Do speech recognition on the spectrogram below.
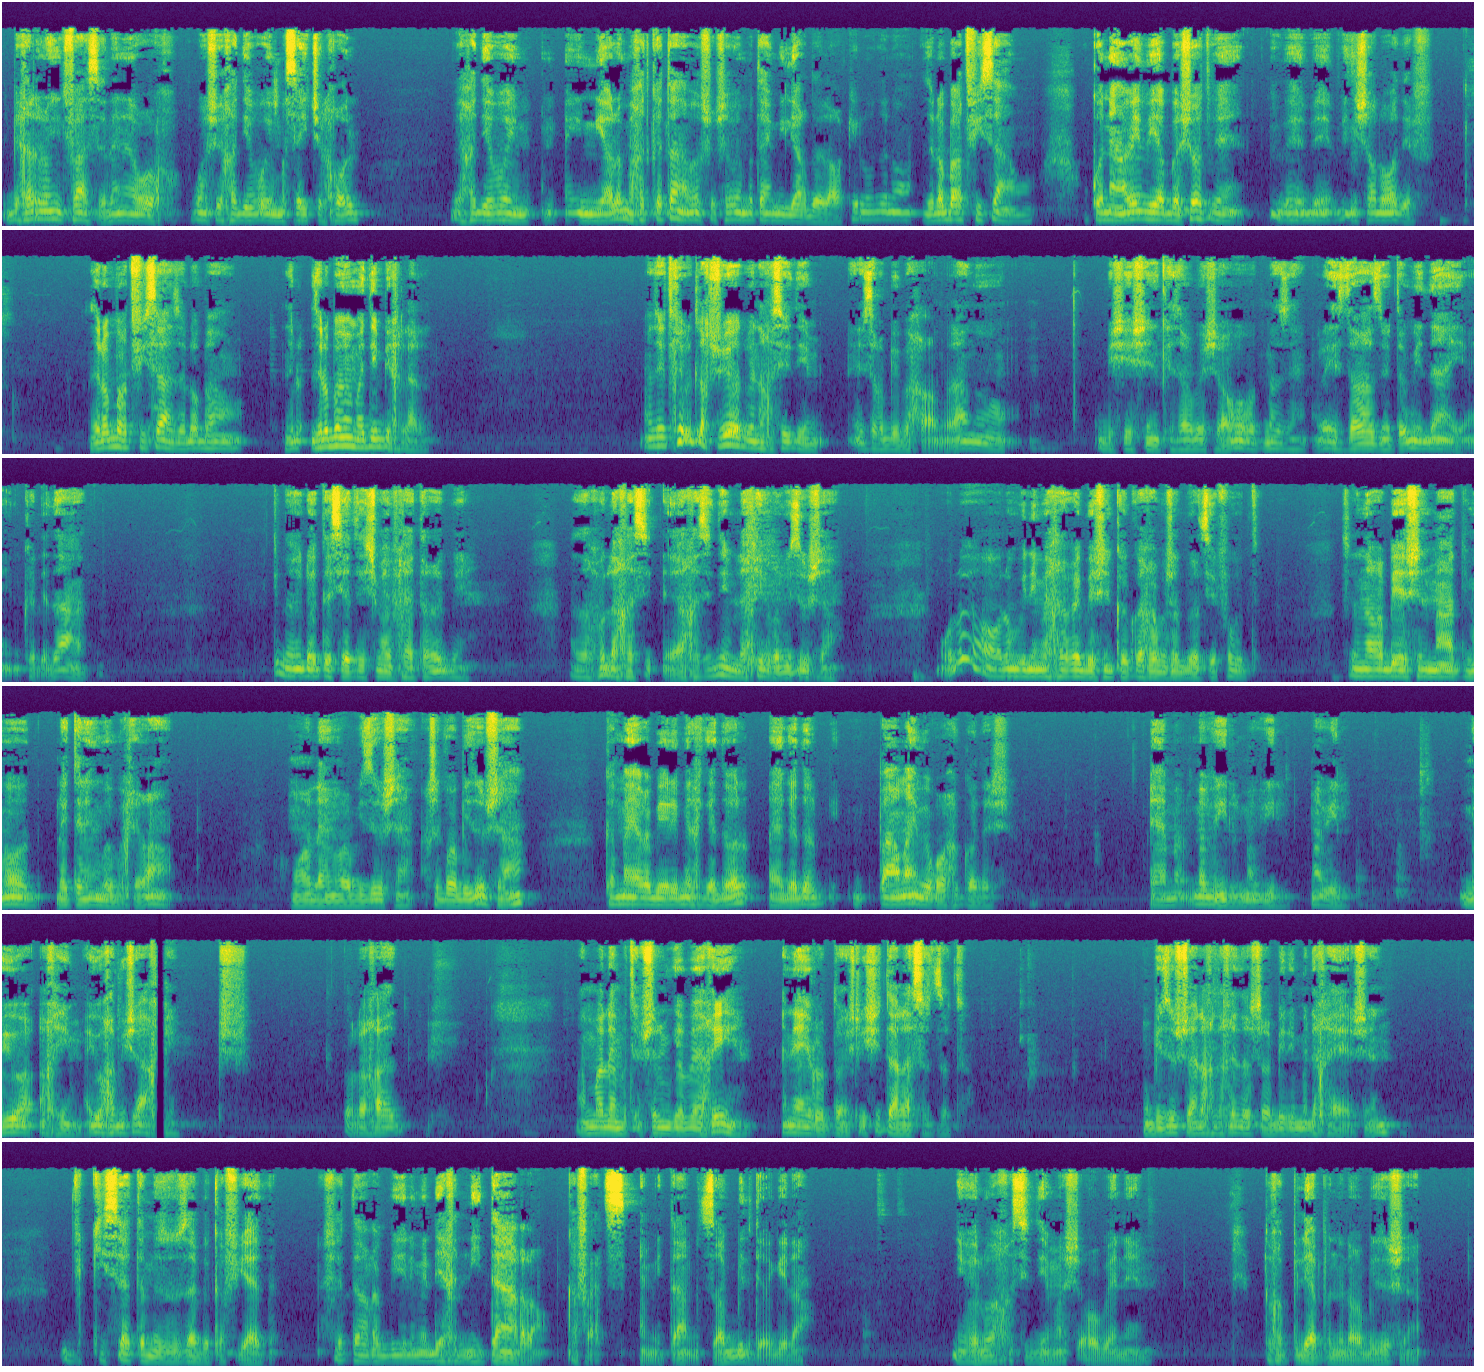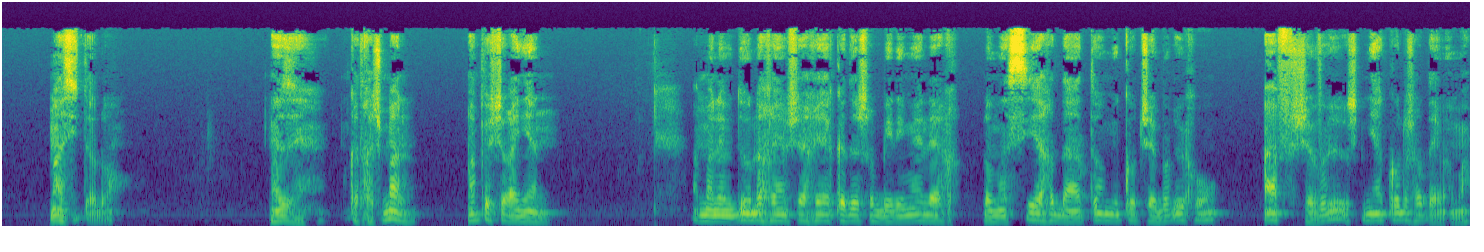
זה בכלל לא נתפס, זה אין ארוך. כמו שאחד יבוא עם משאית של חול, ואחד יבוא עם, עם יהלום אחד קטן, אבל שהוא שווה 200 מיליארד דולר. כאילו זה לא, זה לא בר תפיסה, הוא, הוא קונה ערים ויבשות ו, ו, ו, ונשאר לו עודף. זה לא בר תפיסה, זה לא, בר, זה לא, זה לא בממדים בכלל. אז התחילו התלחשויות בין החסידים. איזה רבי בחרנו לנו, רבי שישן כזה הרבה שעות, מה זה? אולי הזדרזנו יותר מדי, היינו כאלה דעת. כאילו, לא תעשייתי שמע מבחינת הרבי. אז הלכו לחסידים להכיל רבי זושה. הוא לא, לא מבינים איך הרבי ישן כל כך הרבה שעות ברציפות. אצלנו הרבי ישן מעט מאוד, לא הייתה לנו בבחירה. אמר להם רבי זושה. עכשיו רבי זושה, כמה היה רבי אלימלך גדול? היה גדול פעמיים ברוח הקודש. היה מבהיל, מבהיל, מבהיל. הם היו אחים, היו חמישה אחים. פש, כל אחד אמר להם, אתם שואלים לגבי אחי? אני אעיר אותו, יש לי שיטה לעשות זאת. רבי זוש שהלך לחדר של רבי אלימלך היה ישן, וכיסה את המזוזה בכף יד. לפתע רבי אלימלך ניתר, קפץ המיטה בצורה בלתי רגילה. נבהלו החסידים אשר ראו בעיניהם. בתוך הפליאה פנו לרבי זושה. מה עשית לו? מה זה? מכת חשמל? מה פשר העניין? אמר למדו לכם שאחי הקדוש רבי אלימלך לא מסיח דעתו מקודשי בריחו, אף שבריר שנייה כל שעות היממה.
